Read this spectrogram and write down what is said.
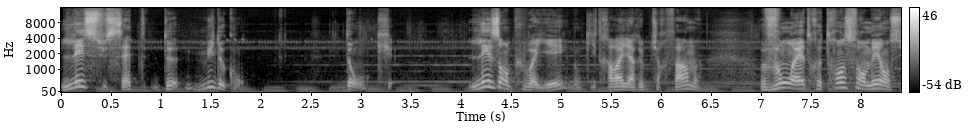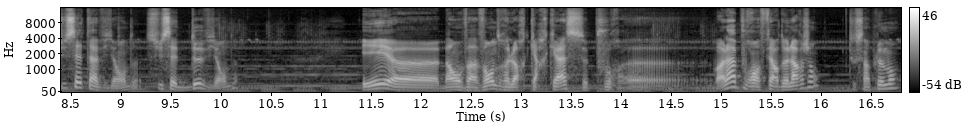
les sucettes de Mudocon. Donc, les employés donc, qui travaillent à Rupture Farm vont être transformés en sucettes à viande, sucettes de viande, et euh, bah, on va vendre leur carcasse pour, euh, voilà, pour en faire de l'argent, tout simplement.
